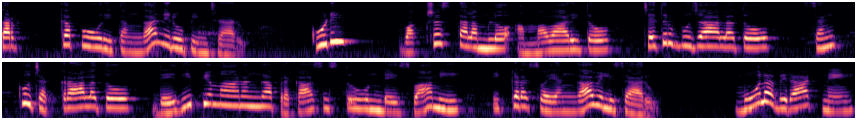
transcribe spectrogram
తర్కపూరితంగా నిరూపించారు. కుడి వక్షస్థలంలో అమ్మవారితో చతుర్భుజాలతో శంకు చక్రాలతో దేదీప్యమానంగా ప్రకాశిస్తూ ఉండే స్వామి ఇక్కడ స్వయంగా వెలిశారు. మూల విరాట్నే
